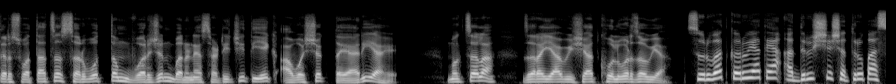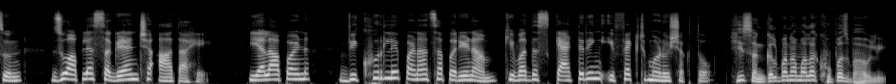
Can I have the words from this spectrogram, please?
तर स्वतःचं सर्वोत्तम वर्जन बनण्यासाठीची ती एक आवश्यक तयारी आहे. मग चला जरा या विषयात खोलवर जाऊया. सुरुवात करूया त्या अदृश्य शत्रूपासून जो आपल्या सगळ्यांच्या आत आहे. याला आपण विखुरलेपणाचा परिणाम किंवा द स्कॅटरिंग इफेक्ट म्हणू शकतो. ही संकल्पना मला खूपच भावली.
